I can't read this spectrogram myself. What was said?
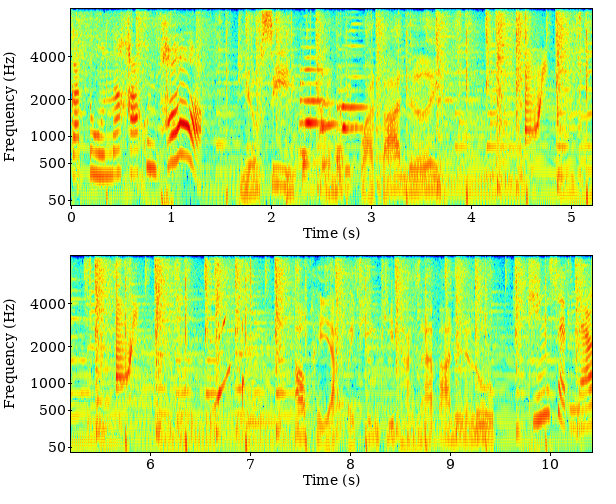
การ์ตูนนะคะ คุณพ่อ เดี๋ยวสิยังไม่ได้กวาดบ้านเลย เอาขยะไปทิ้งที่ถังหน้าบ้านด้วยนะลูก ทิ้งเสร็จแล้ว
